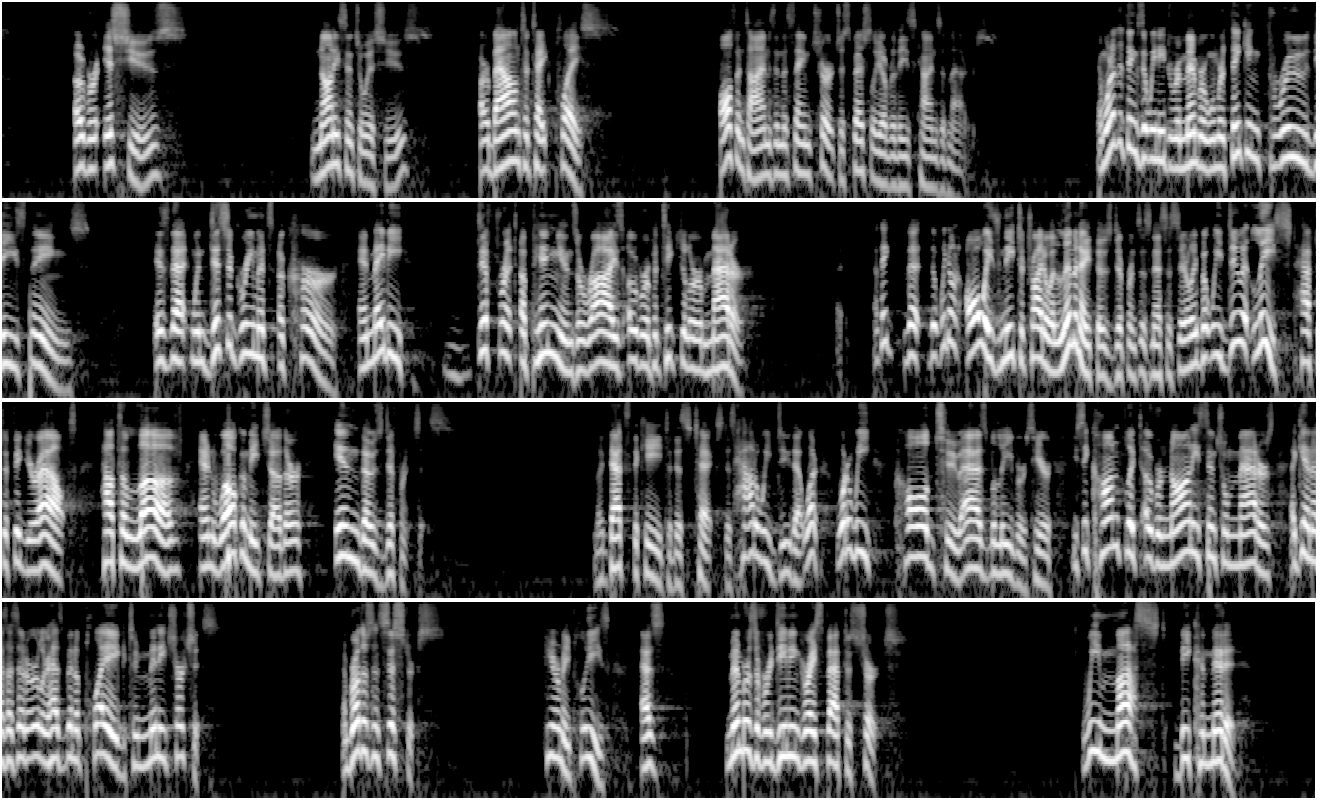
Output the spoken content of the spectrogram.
over issues, non essential issues, are bound to take place, oftentimes in the same church, especially over these kinds of matters. And one of the things that we need to remember when we're thinking through these things is that when disagreements occur and maybe different opinions arise over a particular matter, I think that, that we don't always need to try to eliminate those differences necessarily, but we do at least have to figure out how to love and welcome each other in those differences. Like that's the key to this text is how do we do that? What, what are we called to as believers here? You see, conflict over non essential matters, again, as I said earlier, has been a plague to many churches. And, brothers and sisters, hear me, please as members of Redeeming Grace Baptist Church, we must be committed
